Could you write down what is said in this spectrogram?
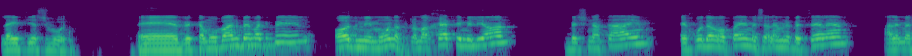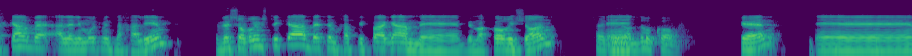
להתיישבות. אה, וכמובן במקביל, עוד מימון, אז כלומר חצי מיליון בשנתיים, האיחוד האירופאי משלם לבצלם על מחקר על אלימות מתנחלים, ושוברים שתיקה בעצם חשיפה גם אה, במקור ראשון. של גדעון דוקוב. כן. אה,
